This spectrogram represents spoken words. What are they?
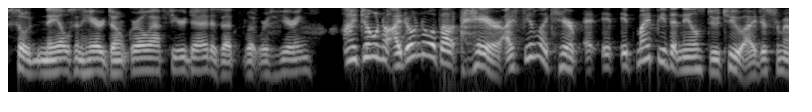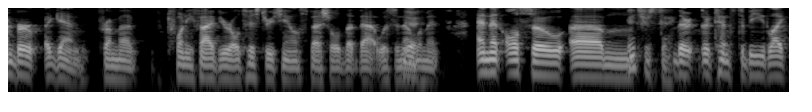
so nails and hair don't grow after you're dead. Is that what we're hearing? I don't know. I don't know about hair. I feel like hair. It, it might be that nails do too. I just remember again from a 25 year old History Channel special that that was an Yeah. element, and then also um, Interesting. there there tends to be like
